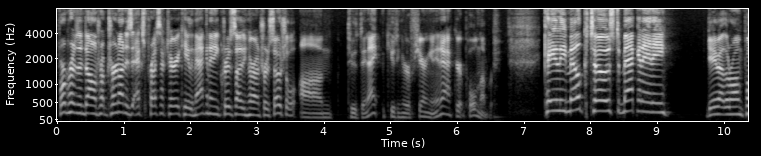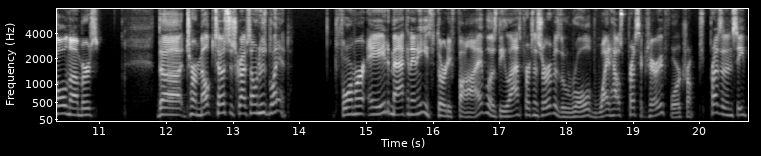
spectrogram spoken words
Former President Donald Trump turned on his ex press secretary, Kayleigh McEnany, criticizing her on Truth Social on Tuesday night, accusing her of sharing an inaccurate poll number. Kayleigh Milquetoast McEnany gave out the wrong poll numbers. The term milquetoast describes someone who's bland. Former aide McEnany, he's 35, was the last person to serve as the role of White House press secretary for Trump's presidency.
